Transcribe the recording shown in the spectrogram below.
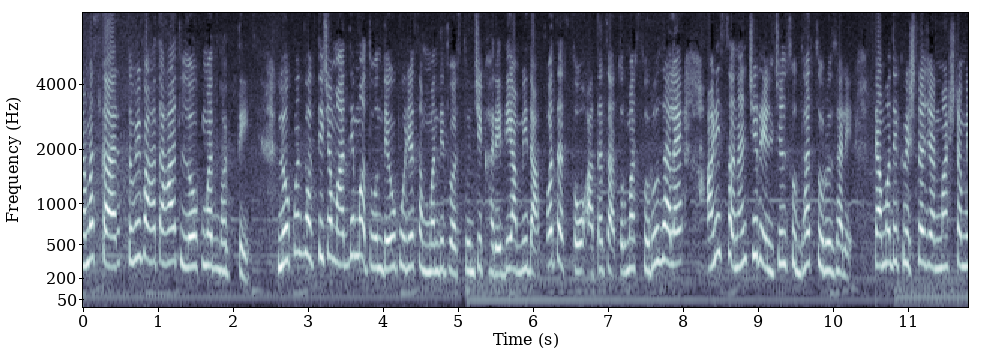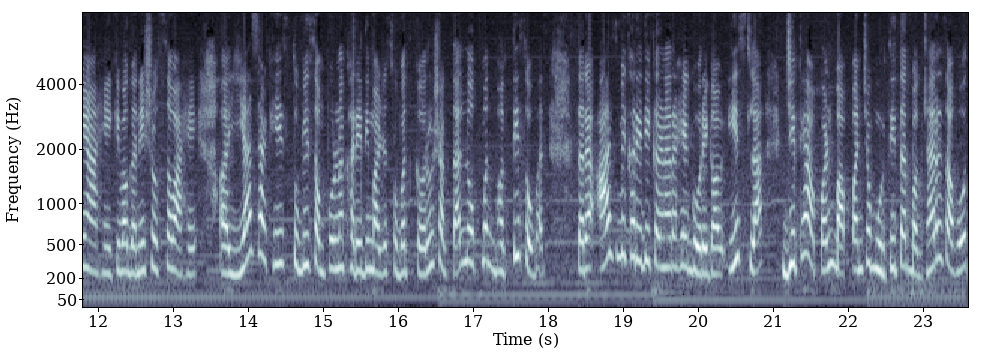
नमस्कार तुम्ही पाहत आहात लोकमत भक्ती. लोकमत भक्तीच्या माध्यमातून देवपूजे संबंधित वस्तूंची खरेदी आम्ही दाखवत असतो. आता चातुर्मास सुरू झालाय आणि सणांची रेलचेल सुद्धा सुरू झाली. त्यामध्ये कृष्ण जन्माष्टमी आहे किंवा गणेशोत्सव आहे. यासाठीच तुम्ही संपूर्ण खरेदी माझ्यासोबत करू शकता लोकमत भक्तीसोबत. तर आज मी खरेदी करणार आहे गोरेगाव ईस्टला जिथे आपण बाप्पांच्या मूर्ती तर बघणारच आहोत.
